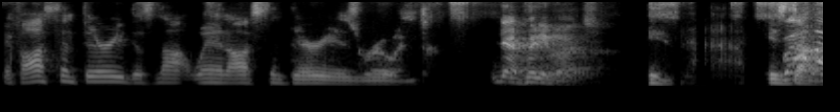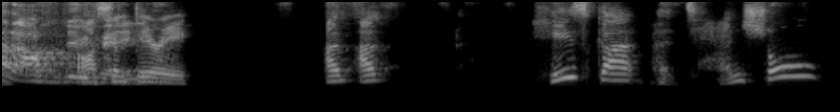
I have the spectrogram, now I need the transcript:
if Austin Theory does not win, Austin Theory is ruined. Yeah, pretty much. He's But I'm done. Austin Theory. Austin Theory, I'm, I'm, he's got potential.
